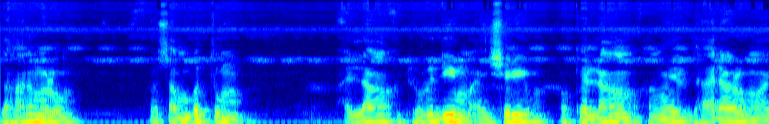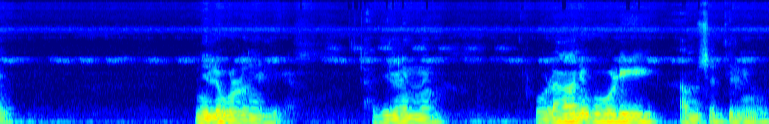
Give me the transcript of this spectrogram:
ദാനങ്ങളും സമ്പത്തും എല്ലാ അഭിവൃദ്ധിയും ഐശ്വര്യവും ഒക്കെ എല്ലാം അങ്ങയിൽ ധാരാളമായി നിലകൊള്ളുന്നില്ല. അതിൽ നിന്ന് കോടാനുകോടി അംശത്തിൽ നിന്ന്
